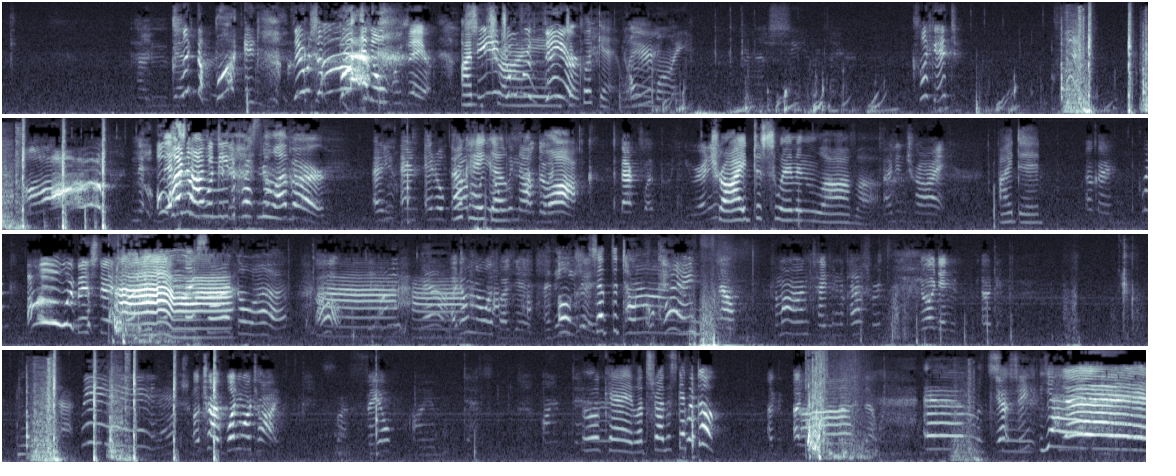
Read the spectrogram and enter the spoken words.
How do you get Click the button. There was a ah! button over there. I'm See, it's over trying there. to click it. Oh Where? Oh my goodness. See over there. Click it. Click. Ah! N- Oh, this I know time what you to need to do. press the lever. And, and it'll probably Okay, go. open that I'll block. Backflip. You ready? Tried to swim in lava. I didn't try. I did. Okay. Click. Oh, I missed it. I saw it go up. Oh, ah. did I? I don't know if I did. I think Oh, you did. set the time. Okay. Now, come on, type in the password. No, I didn't. No, I didn't. You want that. Whee! I'll try one more time. If I fail, I am death. I am death. Okay, let's try this again. Go. I, I Uh, did that one. And let's Yeah, see. see? Yay!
